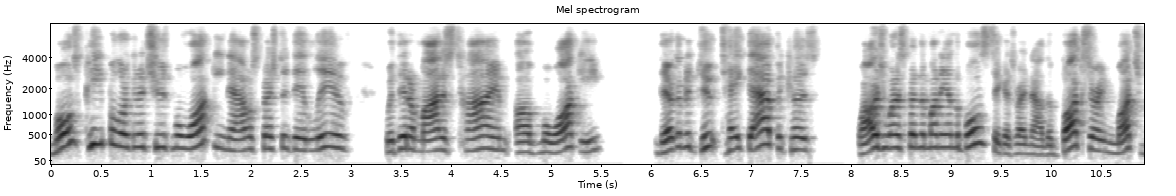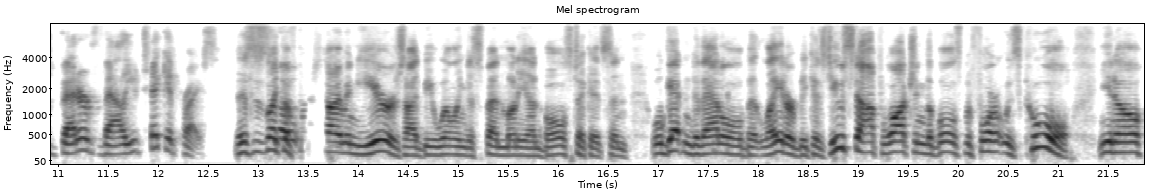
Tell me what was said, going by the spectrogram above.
most people are going to choose Milwaukee now, especially if they live within a modest time of Milwaukee. They're going to do take that because why would you want to spend the money on the Bulls tickets right now? The Bucks are a much better value ticket price. This is like the first time in years I'd be willing to spend money on Bulls tickets. And we'll get into that a little bit later because you stopped watching the Bulls before it was cool. You know,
